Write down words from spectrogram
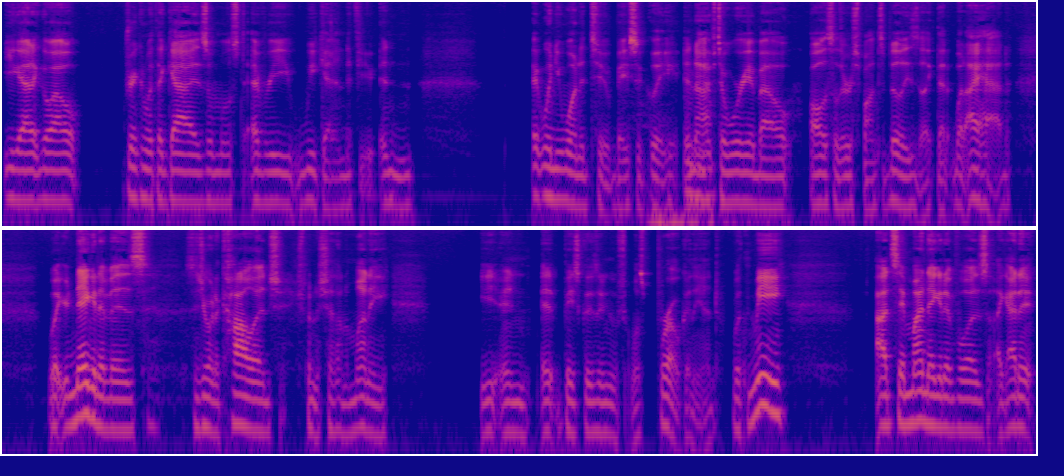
you got to go out drinking with the guys almost every weekend if you and when you wanted to basically and not Mhm. have to worry about all this other responsibilities like that what I had. What your negative is since you're going to college, you spend a shit ton of money and it basically is almost broke in the end. With me, I'd say my negative was like I didn't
